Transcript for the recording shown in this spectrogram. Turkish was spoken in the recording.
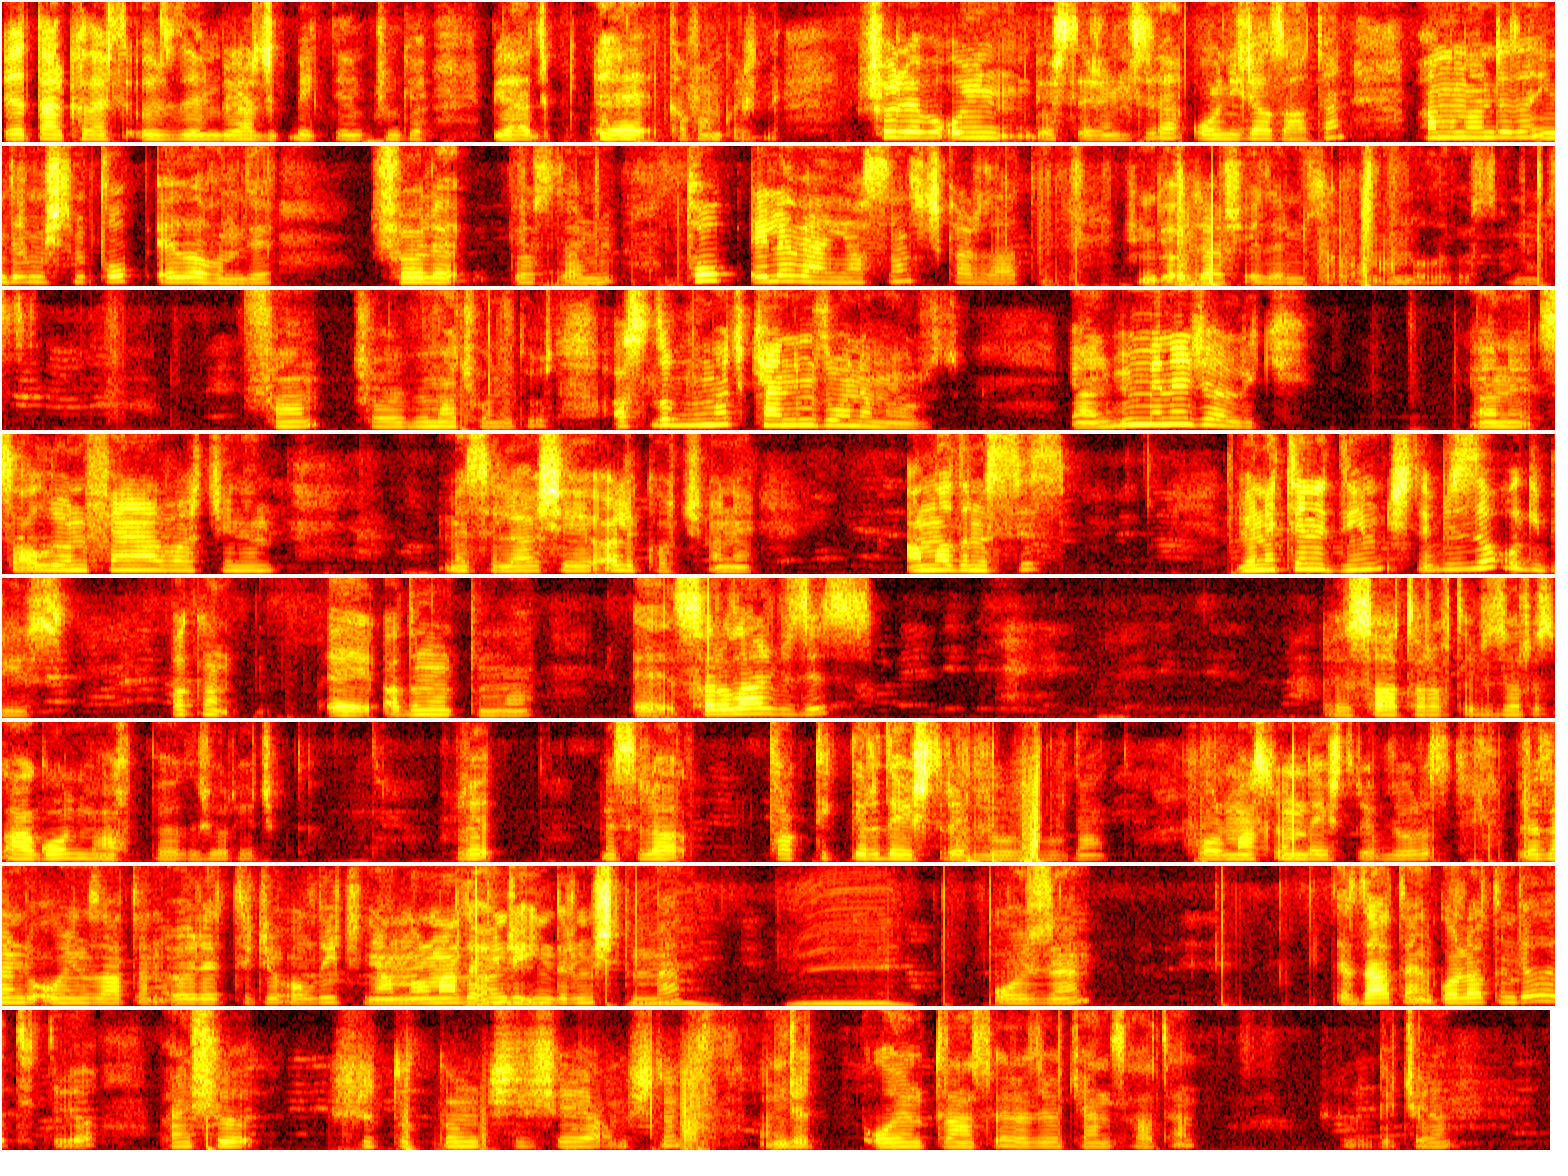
Evet arkadaşlar özlerim birazcık bekleyin çünkü birazcık e, kafam karıştı. Şöyle bir oyun göstereyim size. Oynayacağız zaten. Ben bunu önceden indirmiştim. Top 11 diye. Şöyle göstermeyeyim. Top 11 yazsanız çıkar zaten. Çünkü özel şeylerimiz var. Ondan dolayı göstermek istedim. Şu an şöyle bir maç oynuyoruz. Aslında bu maç kendimiz oynamıyoruz. Yani bir menajerlik. Yani sallıyorum Fenerbahçe'nin mesela şey Ali Koç hani anladınız siz. Yöneteni diyeyim işte biz de o gibiyiz. Bakın e, adını unuttum lan. E, sarılar biziz. E, sağ tarafta biz varız. Aa gol mü? Ah be dışarıya çıktı. Şöyle mesela taktikleri değiştirebiliyoruz buradan. Formasyonu değiştirebiliyoruz. Biraz önce oyun zaten öğretici olduğu için yani normalde önce indirmiştim ben. O yüzden e zaten gol atınca da titriyor. Ben şu şu tuttuğum kişi şey yapmıştım. Önce oyun transfer ediyorken zaten şöyle geçelim.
